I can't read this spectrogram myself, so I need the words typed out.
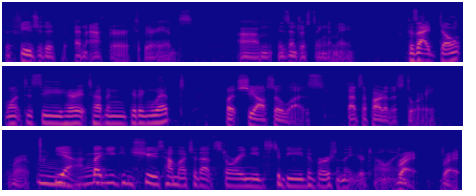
the fugitive and after experience, um, is interesting to me. Because I don't want to see Harriet Tubman getting whipped, but she also was. That's a part of the story. Right. Yeah, but you can choose how much of that story needs to be the version that you're telling. Right, right.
